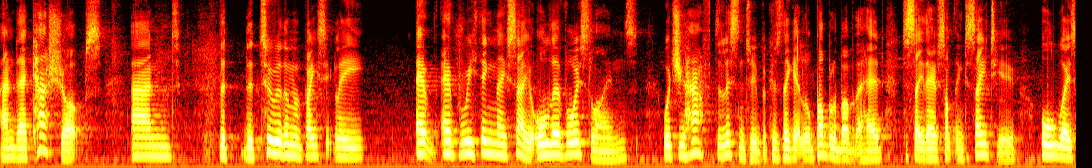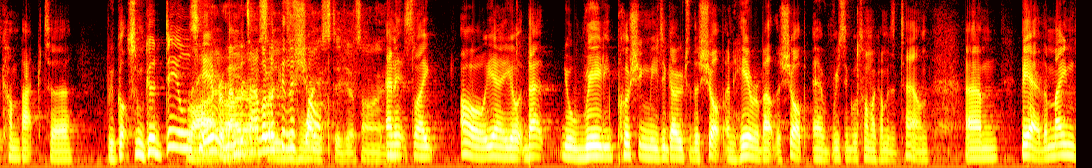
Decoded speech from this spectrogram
and they're cash shops. And the the two of them are basically everything they say, all their voice lines, which you have to listen to because they get a little bubble above their head to say they have something to say to you, always come back to, we've got some good deals here, remember right, to have right. a look you in the shop. wasted your time. And it's like, oh yeah, you're, that, you're really pushing me to go to the shop and hear about the shop every single time I come into town. Um, but yeah, the main,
